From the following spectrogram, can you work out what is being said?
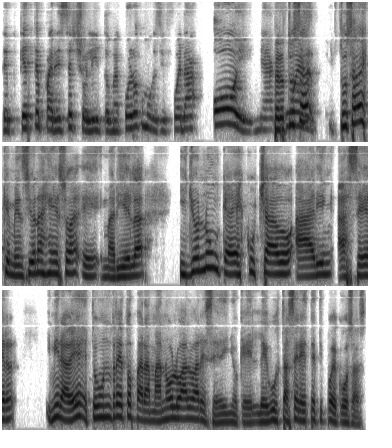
¿De- ¿Qué te parece, Cholito? Me acuerdo como que si fuera hoy. Me Pero tú sabes, tú sabes que mencionas eso, eh, Mariela, y yo nunca he escuchado a alguien hacer, y mira, ve, esto es un reto para Manolo Álvarez Cedeño, que le gusta hacer este tipo de cosas,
